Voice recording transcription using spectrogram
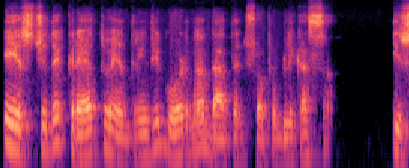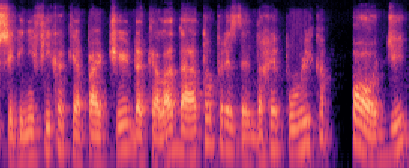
este decreto entra em vigor na data de sua publicação. Isso significa que, a partir daquela data, o presidente da República pode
